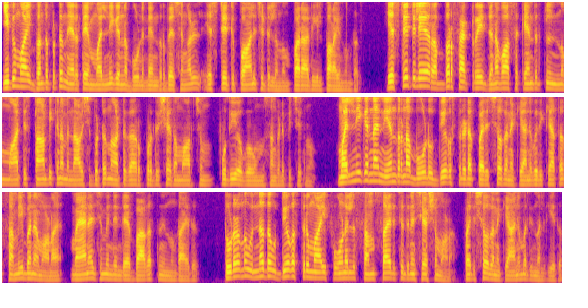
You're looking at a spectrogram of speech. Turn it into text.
ഇതുമായി ബന്ധപ്പെട്ട് നേരത്തെ മലിനീകരണ ബോർഡിന്റെ നിർദ്ദേശങ്ങൾ എസ്റ്റേറ്റ് പാലിച്ചിട്ടില്ലെന്നും പരാതിയിൽ പറയുന്നുണ്ട്. എസ്റ്റേറ്റിലെ റബ്ബർ ഫാക്ടറി ജനവാസ കേന്ദ്രത്തിൽ നിന്നും മാറ്റി സ്ഥാപിക്കണമെന്നാവശ്യപ്പെട്ട് നാട്ടുകാർ പ്രതിഷേധ മാർച്ചും പൊതുയോഗവും സംഘടിപ്പിച്ചിരുന്നു. മലിനീകരണ നിയന്ത്രണ ബോർഡ് ഉദ്യോഗസ്ഥരുടെ പരിശോധനയ്ക്ക് അനുവദിക്കാത്ത സമീപനമാണ് മാനേജ്മെന്റിന്റെ ഭാഗത്തു നിന്നുണ്ടായത്. തുടർന്ന് ഉന്നത ഉദ്യോഗസ്ഥരുമായി ഫോണിൽ സംസാരിച്ചതിന് ശേഷമാണ് പരിശോധനയ്ക്ക് അനുമതി നൽകിയത്.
